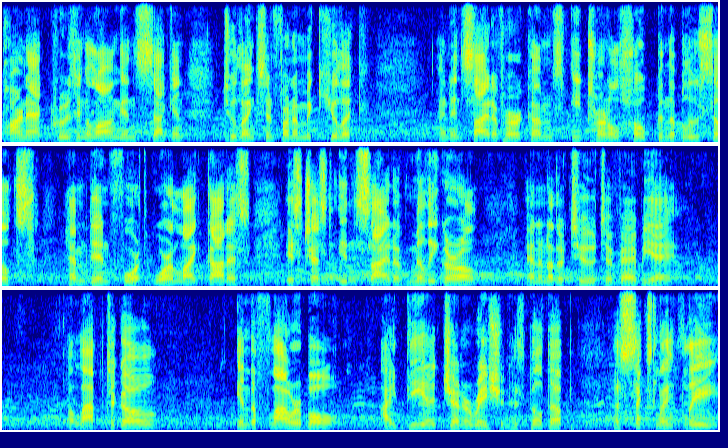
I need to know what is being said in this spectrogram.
Parnac cruising along in second, two lengths in front of McCulloch. And inside of her comes Eternal Hope in the blue silks, hemmed in fourth. Warlike Goddess is just inside of Millie Girl, and another two to Verbier. A lap to go in the Flower Bowl. Idea Generation has built up a six-length lead.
